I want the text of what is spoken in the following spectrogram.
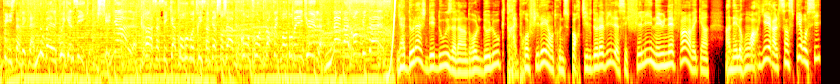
Piste avec la nouvelle Quick and Seek. Génial Grâce à ses quatre motrices interchangeables, contrôle parfaitement ton véhicule, même à grande vitesse La Delage D12, elle a un drôle de look, très profilé entre une sportive de la ville, c'est féline, et une F1 avec un, un aileron arrière. Elle s'inspire aussi,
